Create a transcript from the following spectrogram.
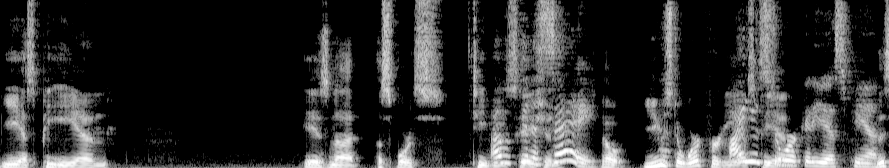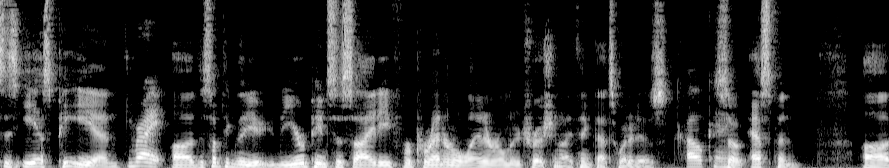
ESPEN is not a sports TV I was going to station. say, No, you used to work for ESPN. I used to work at ESPN. This is E ESPEN. right. Uh, there's something the the European Society for Parenteral and Enteral Nutrition. I think that's what it is. Okay. So ESPEN, uh,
